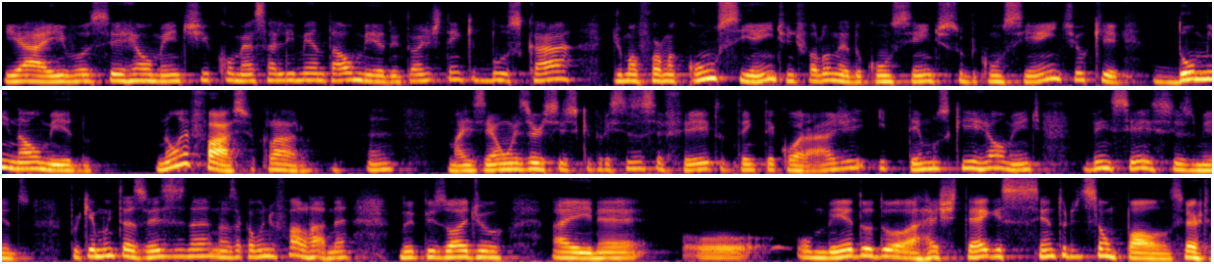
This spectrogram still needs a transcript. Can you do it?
E aí você realmente começa a alimentar o medo. Então a gente tem que buscar de uma forma consciente, a gente falou né, do consciente subconsciente, o que? Dominar o medo. Não é fácil, claro, né? mas é um exercício que precisa ser feito, tem que ter coragem e temos que realmente vencer esses medos. Porque muitas vezes, né, nós acabamos de falar, né, no episódio aí, né, o, o medo do a hashtag Centro de São Paulo, certo?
